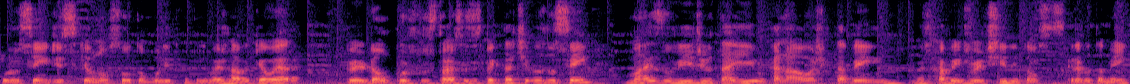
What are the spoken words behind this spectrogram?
O Lucien disse que eu não sou tão bonito quanto ele imaginava que eu era. Perdão por frustrar suas expectativas, Lucien. Mas o vídeo tá aí, o canal acho que tá bem. vai ficar bem divertido, então se inscreva também.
